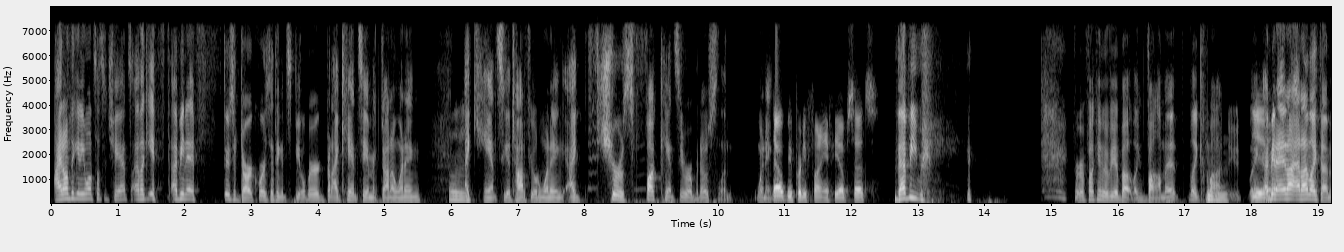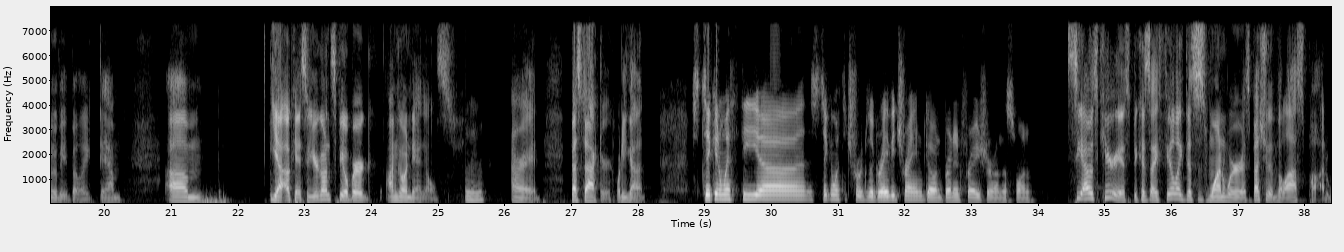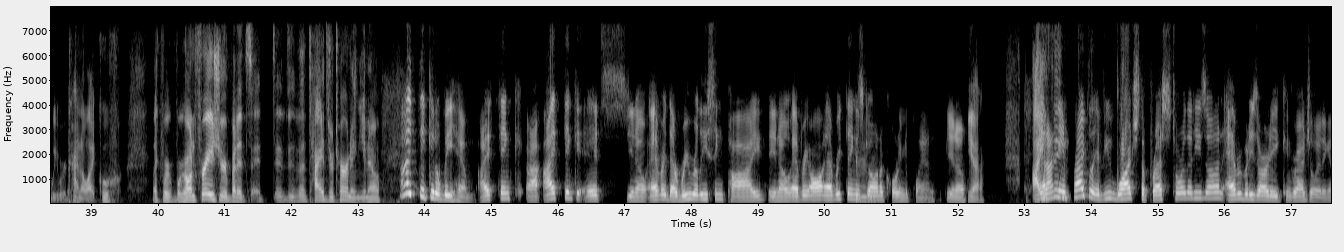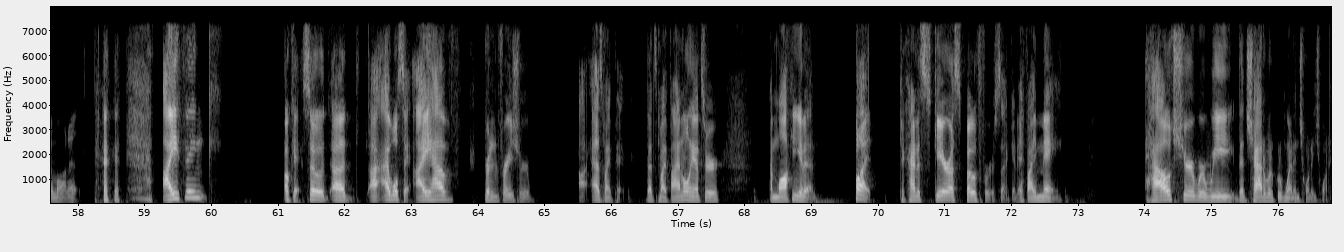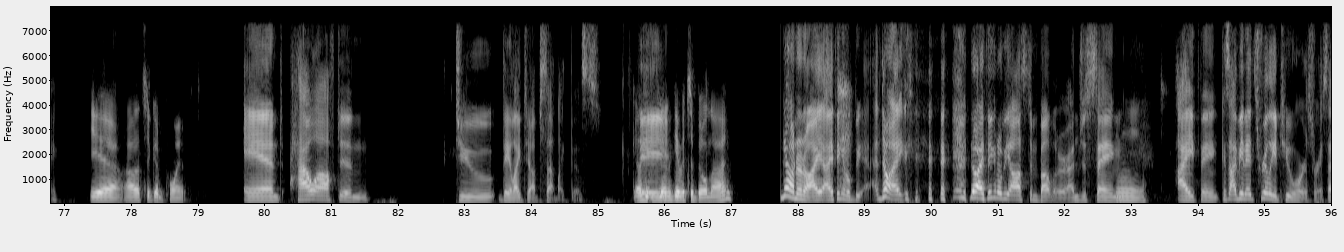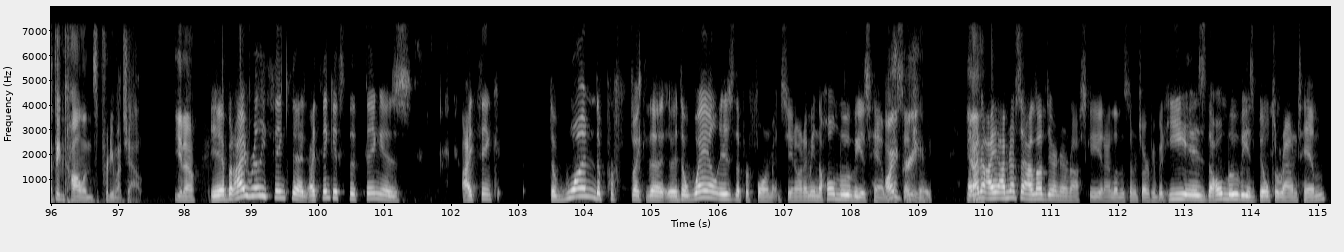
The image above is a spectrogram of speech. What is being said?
i don't think anyone else has a chance i like if i mean if there's a dark horse i think it's spielberg but i can't see a mcdonagh winning Mm, i can't see a todd field winning i sure as fuck can't see ruben ostlund winning that would be pretty funny if he upsets. That'd be for a fucking movie about like vomit. Like, come on, Mhm. dude. Like, Yeah. I mean, and I, and I like that movie, but like, damn. Um, yeah. Okay, so you're going Spielberg. I'm going Daniels. hmm All right. Best actor. What do you got? Sticking with the uh, sticking with the tr- the gravy train, going Brendan Fraser on this one. See, I was curious because I feel like this is one where, especially the last pod, we were kind of like, ooh, like we're we're going Fraser, but it's it, it, the tides are turning, you know. I think it'll be him. I think uh, I think it's you know every they're re-releasing Pie, You know every all everything is Mhm. going according to plan. You know. Yeah. I and I mean, think practically, if you watch the press tour that he's on, everybody's already congratulating him on it. I think okay, so uh, I, I will say I have Brendan Fraser uh, as my pick. That's my final answer. I'm locking it in. But to kind of scare us both for a second, if I may, how sure were we that Chadwick would win in 2020? Yeah, oh, that's a good point. And how often do they like to upset like this? I think They- you're gonna give it to Bill Nighy. No, no, no. I, I think it'll be no. I no. I think it'll be Austin Butler. I'm just saying. Mm. I think because I mean it's really a two horse race. I think Collins pretty much out. You know. Yeah, but I really think that I think it's the thing is, I think the one the like the the whale is the performance. You know what I mean? The whole movie is him. I agree. Essentially. And I know I, I'm not saying I love Darren Aronofsky and I love the cinematography, but he is the whole movie is built around him.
